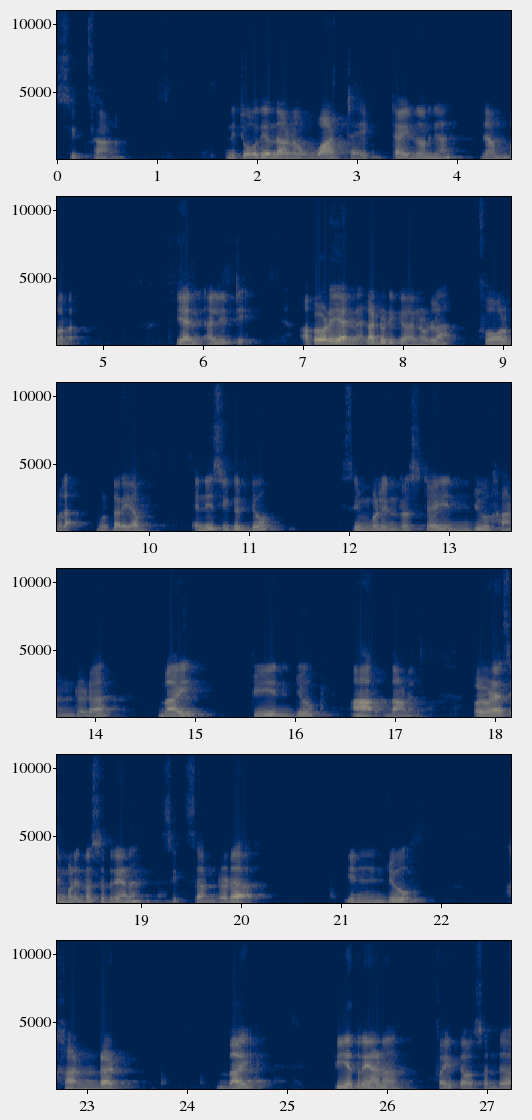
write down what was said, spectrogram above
സിക്സ് ആണ്. ഇനി ചോദ്യം എന്താണ്? വാട്ട് ടൈം ടൈം എന്ന് പറഞ്ഞാൽ നമ്പർ എൻ അല്ലെ ടി അപ്പോൾ ഇവിടെ എൻ കണ്ടുപിടിക്കാനുള്ള ഫോർമുല നമുക്കറിയാം. N is equal to simple interest into hundred by P into R ഇതാണല്ലോ അപ്പോൾ ഇവിടെ സിമ്പിൾ ഇൻട്രസ്റ്റ് എത്രയാണ്? Six hundred into hundred by P എത്രയാണ്? ഫൈവ് തൗസൻഡ്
